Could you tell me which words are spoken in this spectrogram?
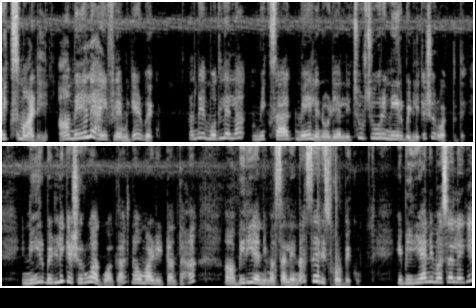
ಮಿಕ್ಸ್ ಮಾಡಿ, ಆಮೇಲೆ ಹೈ ಫ್ಲೇಮ್ಗೆ ಇಡಬೇಕು. ಅಂದರೆ ಮೊದಲೆಲ್ಲ ಮಿಕ್ಸ್ ಆದಮೇಲೆ ನೋಡಿ ಅಲ್ಲಿ ಚೂರು ಚೂರು ನೀರು ಬಿಡಲಿಕ್ಕೆ ಶುರುವಾಗ್ತದೆ. ಈ ನೀರು ಬಿಡಲಿಕ್ಕೆ ಶುರುವಾಗುವಾಗ ನಾವು ಮಾಡಿಟ್ಟಂತಹ ಬಿರಿಯಾನಿ ಮಸಾಲೆನ ಸೇರಿಸ್ಕೊಳ್ಬೇಕು. ಈ ಬಿರಿಯಾನಿ ಮಸಾಲೆಗೆ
